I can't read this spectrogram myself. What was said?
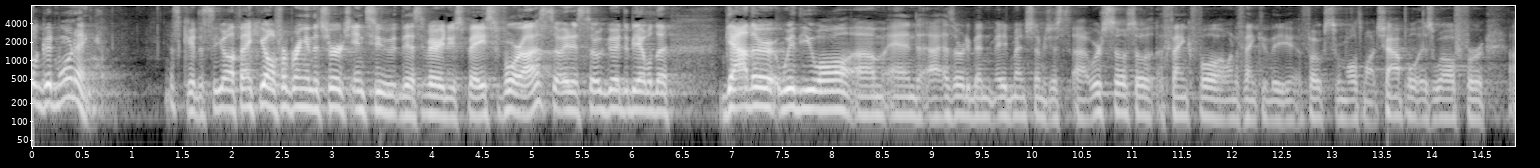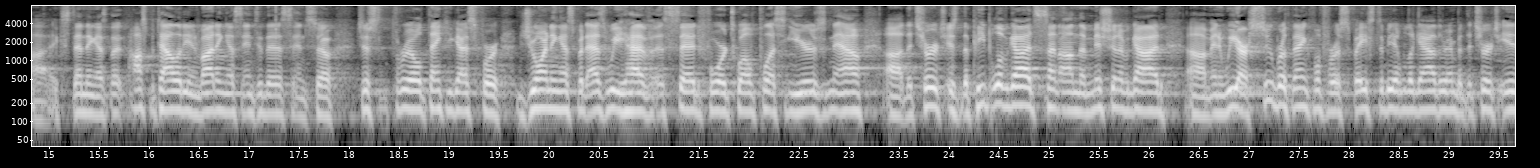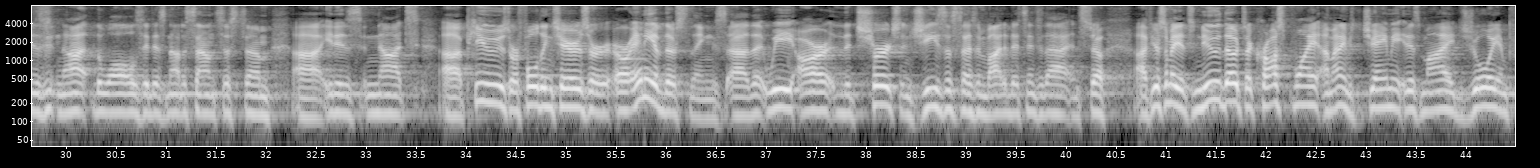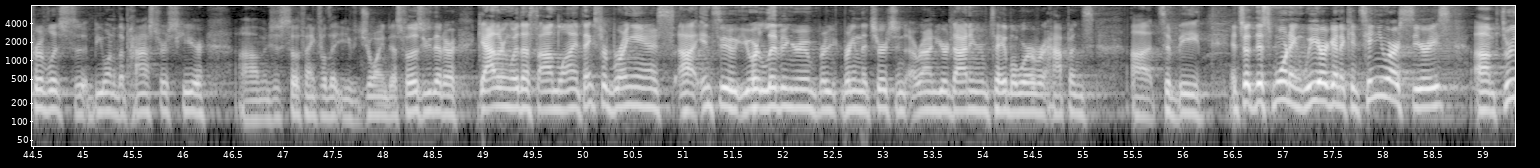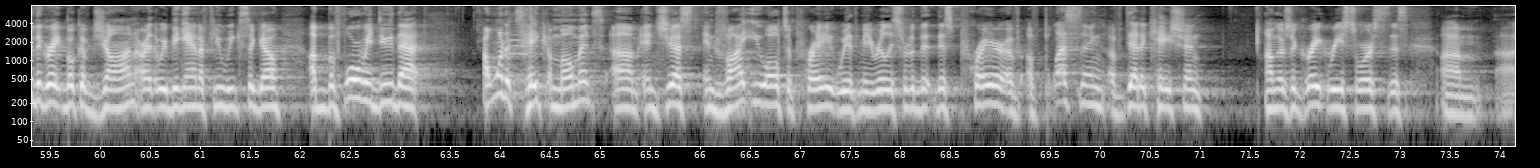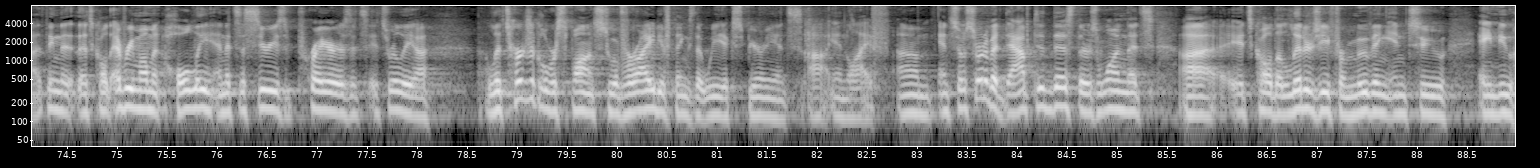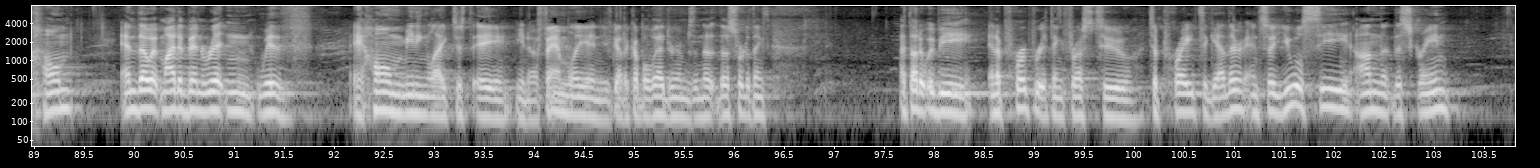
Well, good morning. It's good to see you all. Thank you all for bringing the church into this very new space for us. So it is so good to be able to gather with you all. Um, and uh, as already been made mention, I'm just, uh, we're so, so thankful. I want to thank the folks from Altamont Chapel as well for uh, extending us the hospitality, inviting us into this. And so just thrilled. Thank you guys for joining us. But as we have said for 12 plus years now, uh, the church is the people of God sent on the mission of God. Um, and we are super thankful for a space to be able to gather in. But the church is not the walls, it is not a sound system, uh, it is not uh, pews or folding chairs or, or any of those things uh, that we are the church and Jesus has invited us into that. And so, uh, if you're somebody that's new though to Crosspoint, uh, my name is Jamie. It is my joy and privilege to be one of the pastors here. Um, I'm just so thankful that you've joined us. For those of you that are gathering with us online, thanks for bringing us uh, into your living room, bringing the church in, around your dining room table, wherever it happens. Uh, to be. And so this morning, we are going to continue our series um, through the great book of John, all right, that we began a few weeks ago. Uh, before we do that, I want to take a moment um, and just invite you all to pray with me, really, sort of this prayer of, of blessing, of dedication. Um, there's a great resource, this um, uh, thing that, that's called Every Moment Holy, and it's a series of prayers. It's, it's really a, a liturgical response to a variety of things that we experience uh, in life. Um, and so, sort of adapted this. There's one that's uh, it's called a liturgy for moving into a new home. And though it might have been written with a home, meaning like just a you know family, and you've got a couple bedrooms and th- those sort of things. I thought it would be an appropriate thing for us to to pray together, and so you will see on the, the screen,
